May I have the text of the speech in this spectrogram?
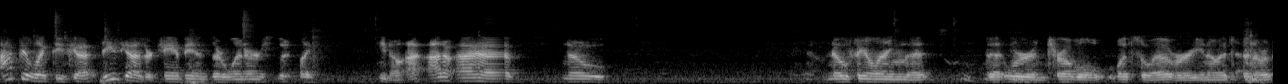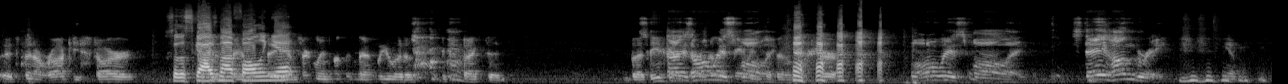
I feel like these guys. These guys are champions. They're winners. But like, you know, I, I don't. I have no. No feeling that that we're in trouble whatsoever. You know, it's been a it's been a rocky start. So the sky's not falling Stadium, yet. Certainly nothing that we would have expected. But these Sky's guys are always champions falling. of them for sure. Always falling. Stay hungry. Yep.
